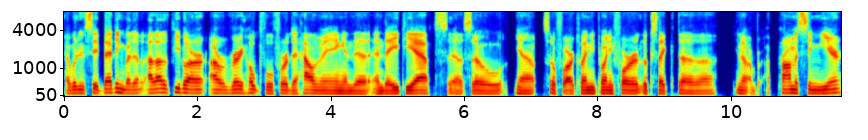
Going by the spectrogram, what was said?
I wouldn't say betting, but a, lot of people are, are very hopeful for the halving and the and the ETFs. Uh, so, yeah, so far 2024 looks like the, you know, a, a, promising year.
